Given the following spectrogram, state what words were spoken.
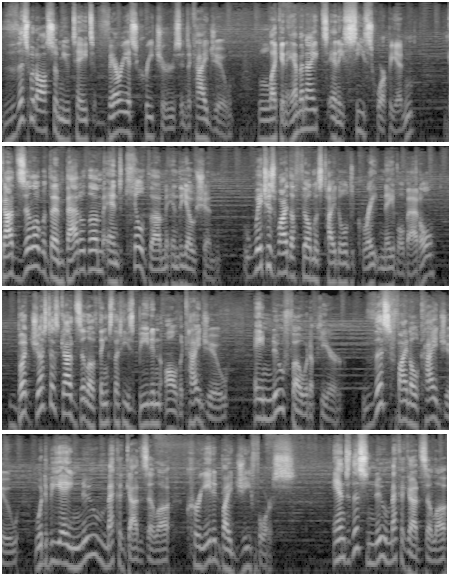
This would also mutate various creatures into kaiju, like an ammonite and a sea scorpion. Godzilla would then battle them and kill them in the ocean, which is why the film is titled Great Naval Battle. But just as Godzilla thinks that he's beaten all the kaiju, a new foe would appear. This final kaiju would be a new Mechagodzilla created by G-Force. And this new Mechagodzilla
